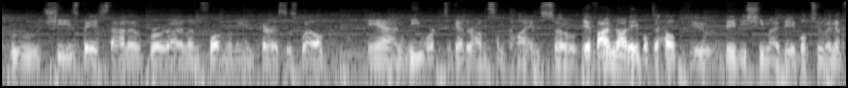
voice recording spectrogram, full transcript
who she's based out of Rhode Island, formerly in Paris as well. And we work together on some clients. So if I'm not able to help you, maybe she might be able to. And if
